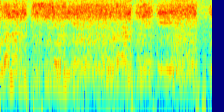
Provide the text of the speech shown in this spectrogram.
پرانا ہسٹری شیٹر بھی ہے۔ اور کافی سمے سے اس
